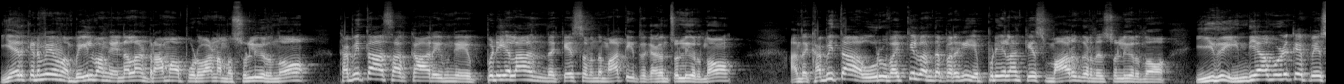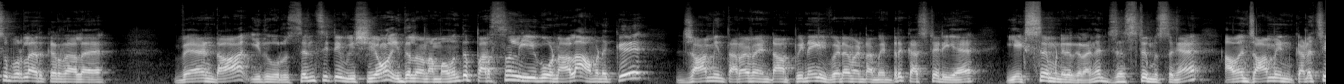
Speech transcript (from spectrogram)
ஏற்கனவே அவன் பெயில் வாங்க என்னெல்லாம் ட்ராமா போடுவான்னு நம்ம சொல்லியிருந்தோம். கவிதா சர்க்கார் இவங்க எப்படியெல்லாம் இந்த கேஸை வந்து மாற்றிக்கிட்டு இருக்காங்கன்னு சொல்லியிருந்தோம். அந்த கவிதா ஒரு வக்கீல் வந்த பிறகு எப்படியெல்லாம் கேஸ் மாறுங்கிறத சொல்லியிருந்தோம். இது இந்தியா முழுக்க பேசு பொருளாக இருக்கிறதால. வேண்டாம் இது ஒரு சென்சிட்டிவ் விஷயம். இதில் நம்ம வந்து பர்சனல் ஈகோனால அவனுக்கு ஜாமீன் தர வேண்டாம் பிணையில் விட வேண்டாம் என்று கஸ்டடியை எக்ஸ்டெண்ட் பண்ணியிருக்கிறாங்க. ஜஸ்ட் மிஸ்ஸுங்க அவன் ஜாமீன் கிடச்சி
